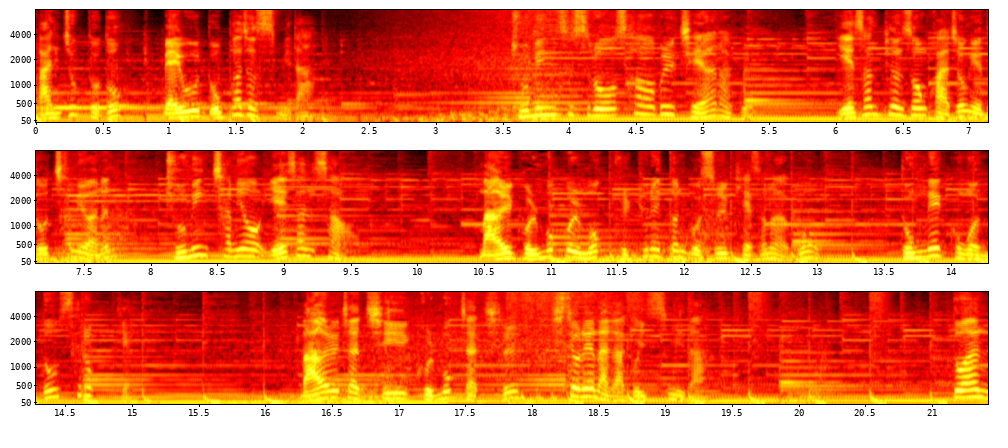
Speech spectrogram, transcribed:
만족도도 매우 높아졌습니다. 주민 스스로 사업을 제안하고 예산 편성 과정에도 참여하는 주민 참여 예산 사업. 마을 골목골목 불편했던 곳을 개선하고 동네 공원도 새롭게 마을 자치, 골목 자치를 실현해 나가고 있습니다. 또한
